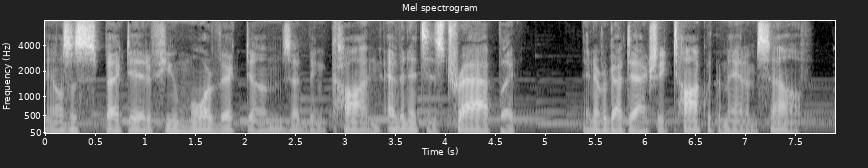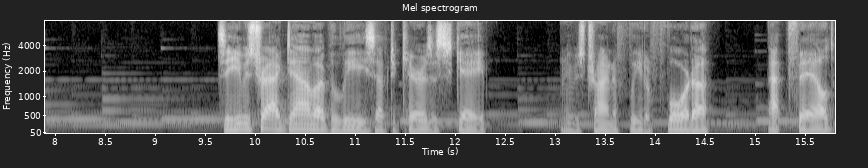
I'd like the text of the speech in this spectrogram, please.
They also suspected a few more victims had been caught in Evonitz's trap, but they never got to actually talk with the man himself. See, he was tracked down by police after Kara's escape when he was trying to flee to Florida. That failed,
